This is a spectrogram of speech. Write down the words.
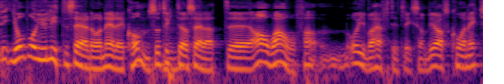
det, jag var ju lite så här då när det kom så tyckte jag så här att eh, ja wow, fan, oj vad häftigt liksom. Vi har haft KNX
